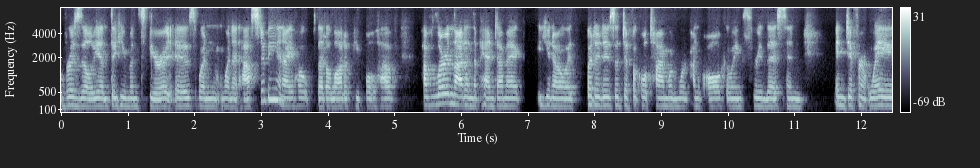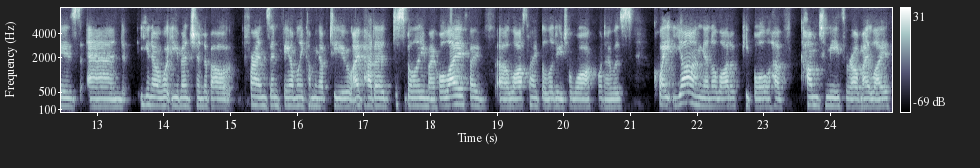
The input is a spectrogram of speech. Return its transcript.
resilient the human spirit is when when it has to be. And I hope that a lot of people have have learned that in the pandemic. You know, it, but it is a difficult time when we're kind of all going through this and in different ways. And you know what you mentioned about friends and family coming up to you i've had a disability my whole life. I've uh, lost my ability to walk when i was quite young and a lot of people have come to me throughout my life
